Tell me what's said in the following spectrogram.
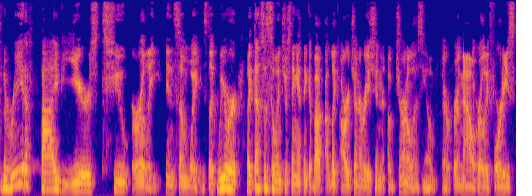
three to five years too early in some ways. Like we were like that's what's so interesting. I think about like our generation of journalists. You know, or, or now early forties.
